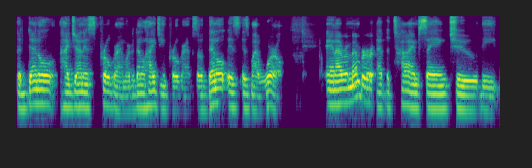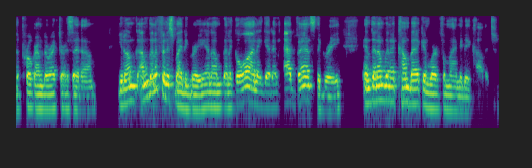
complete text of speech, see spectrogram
the dental hygienist program or the dental hygiene program. So dental is is my world. And I remember at the time saying to the the program director, I said, um, you know, I'm I'm going to finish my degree and I'm going to go on and get an advanced degree, and then I'm going to come back and work for Miami Dade College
